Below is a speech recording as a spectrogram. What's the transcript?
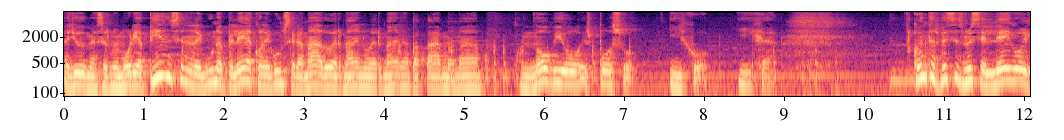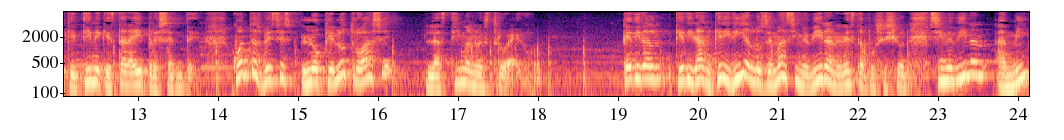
Ayúdeme a hacer memoria. Piensen en alguna pelea con algún ser amado, hermano, hermana, papá, mamá, novio, esposo, hijo, hija. ¿Cuántas veces no es el ego el que tiene que estar ahí presente? ¿Cuántas veces lo que el otro hace lastima nuestro ego? ¿Qué dirán, qué dirán, qué dirían los demás si me vieran en esta posición? Si me vieran a mí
